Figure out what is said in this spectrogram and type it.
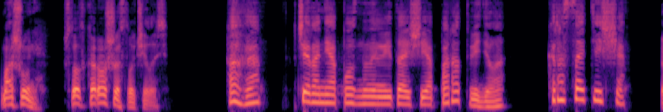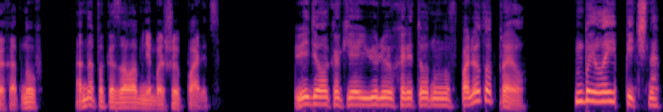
«Машунь, что-то хорошее случилось?» «Ага, вчера неопознанный летающий аппарат видела. Красотища!» Хохотнув, она показала мне большой палец. «Видела, как я Юлию Харитоновну в полет отправил?» «Было эпично».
